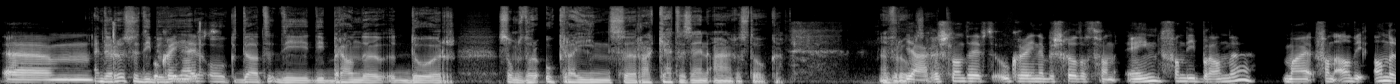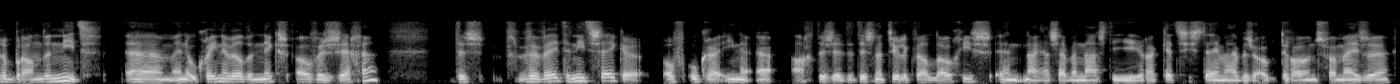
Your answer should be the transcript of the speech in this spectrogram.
Ehm, En de Russen die Oekraïne beweren heeft- ook dat die, die branden door, soms door Oekraïense raketten zijn aangestoken. En Ja. Rusland heeft Oekraïne beschuldigd van één van die branden, maar van al die andere branden niet. Ehm, en Oekraïne wilde niks over zeggen. Dus we weten niet zeker of Oekraïne erachter zit. Het is natuurlijk wel logisch. En nou ja, ze hebben naast die raketsystemen hebben ze ook drones waarmee ze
